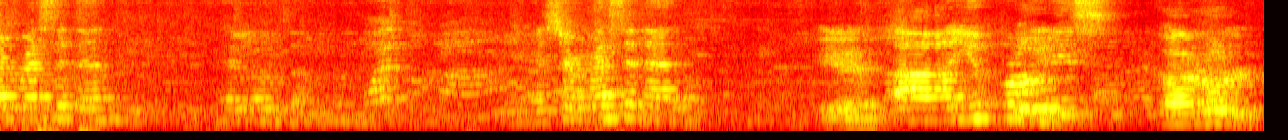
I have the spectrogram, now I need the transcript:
Mr. President. Hello. Mr. President. Yes. Uh, you promised Carol,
